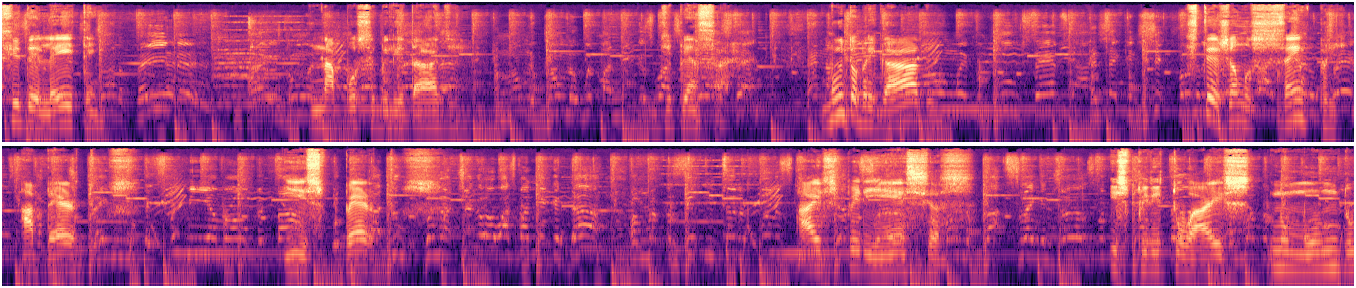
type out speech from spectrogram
se deleitem na possibilidade de pensar. Muito obrigado. Estejamos sempre abertos e espertos a experiências espirituais no mundo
